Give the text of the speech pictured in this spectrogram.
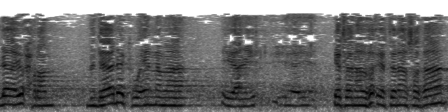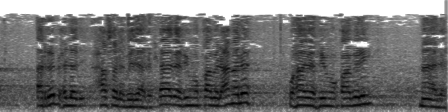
لا يحرم من ذلك وإنما يعني يتناصفان الربح الذي حصل بذلك هذا في مقابل عمله وهذا في مقابل ماله.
